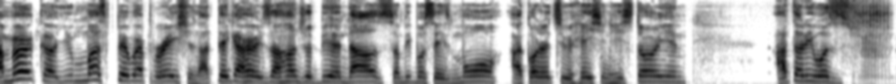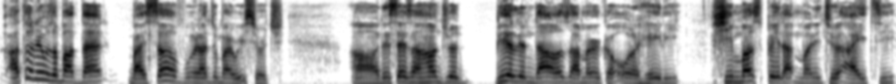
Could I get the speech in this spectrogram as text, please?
America, you must pay reparations. I think I heard it's a hundred billion dollars. Some people say it's more. According to Haitian historian, I thought it was. I thought it was about that myself when I do my research. Uh, this says $100 billion America owes Haiti. She must pay that money to Haiti.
